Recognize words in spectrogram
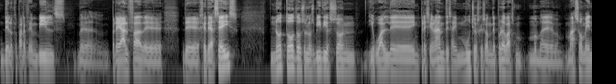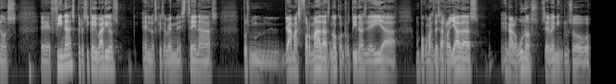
de lo que parecen builds eh, pre-alfa de, GTA 6. No todos los vídeos son igual de impresionantes, hay muchos que son de pruebas eh, más o menos eh, finas, pero sí que hay varios en los que se ven escenas pues mm, ya más formadas, ¿no? Con rutinas de IA un poco más desarrolladas. En algunos se ven incluso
